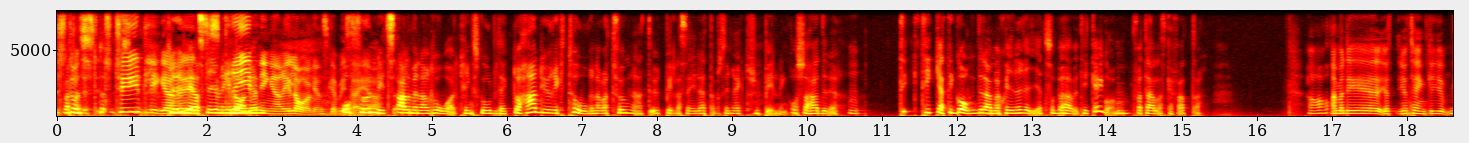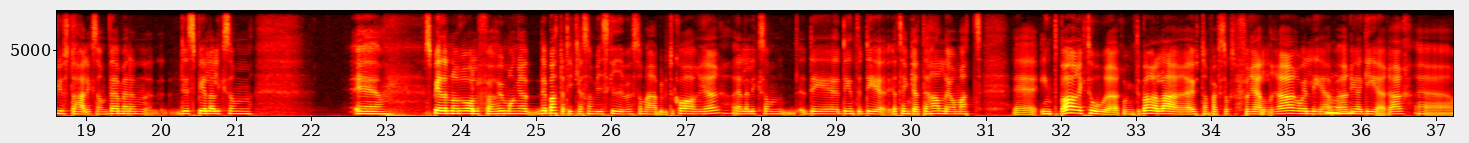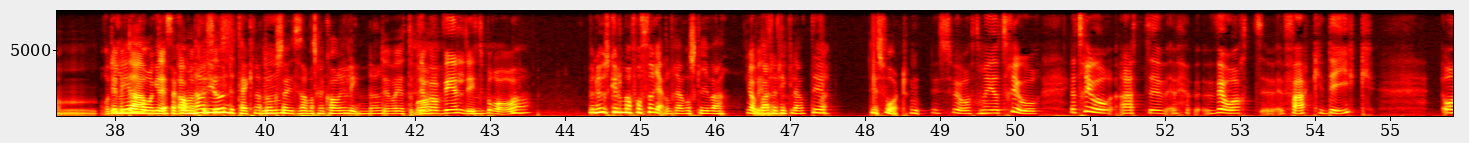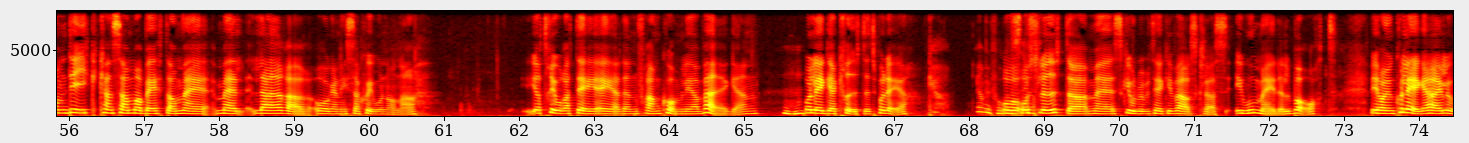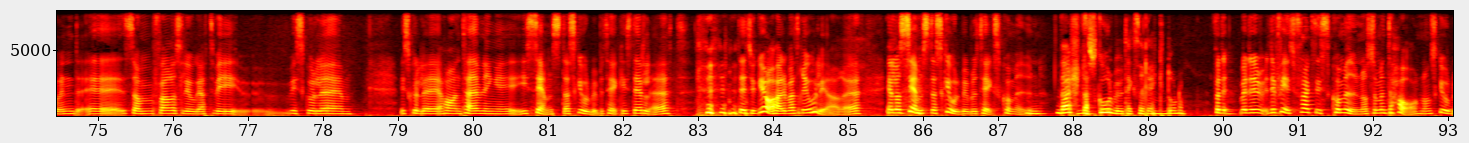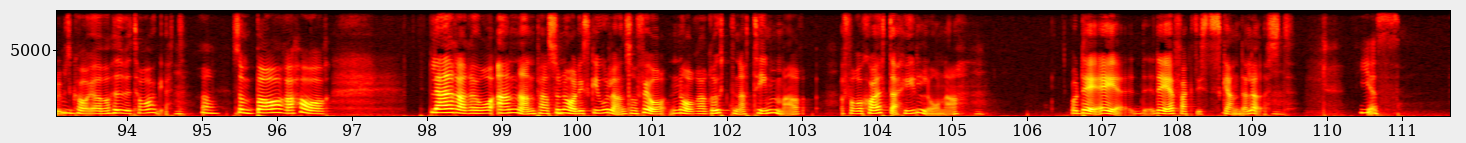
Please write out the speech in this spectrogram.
Stå, st- tydligare tydligare skrivning i lagen. skrivningar i lagen ska vi och säga. funnits allmänna råd kring skolbibliotek, då hade ju rektorerna varit tvungna att utbilda sig i detta på sin rektorsutbildning. Och så hade det Mm. tick- tickat igång det där maskineriet som behöver ticka igång Mm. för att alla ska fatta. Ja, men det, jag, jag tänker ju just det här liksom, vem är den, det spelar liksom, eh, spelar det någon roll för hur många debattartiklar som vi skriver som är bibliotekarier? Eller liksom, det, det är inte det, jag tänker att det handlar om att eh, inte bara rektorer och inte bara lärare utan faktiskt också föräldrar och elever Mm. reagerar. och det där- Elevorganisationen det- ja, hade ju undertecknat Mm. också tillsammans med Karin Linder. Det var jättebra. Det var väldigt Mm. bra. Ja. Men hur skulle man få föräldrar att skriva jag debattartiklar? Det, det är svårt. Det är svårt, men jag tror, jag tror att eh, vårt fack, DIK, om DIK kan samarbeta med, med lärarorganisationerna. Jag tror att det är den framkomliga vägen. Mhm. Och lägga krutet på det. Ja, väl Och, och sluta med skolbibliotek i världsklass omedelbart. Vi har ju en kollega här i Lund eh, som föreslog att vi, vi, skulle, vi skulle ha en tävling i, i sämsta skolbibliotek istället. Det tycker jag hade varit roligare. Eller sämsta skolbibliotekskommun. Värsta skolbiblioteksrektorn. För det, för det, det finns faktiskt kommuner som inte har någon skolbibliotekarie överhuvudtaget. Ja. Som bara har lärare och annan personal i skolan som får några ruttna timmar för att sköta hyllorna. Och det är, det är faktiskt skandalöst. Yes.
